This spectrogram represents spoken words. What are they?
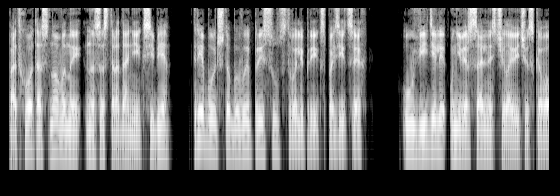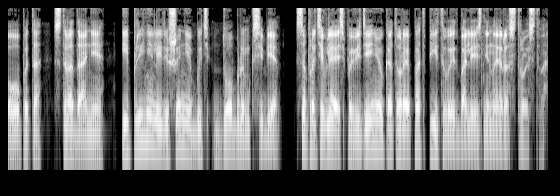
Подход, основанный на сострадании к себе, требует, чтобы вы присутствовали при экспозициях, увидели универсальность человеческого опыта, страдания и приняли решение быть добрым к себе, сопротивляясь поведению, которое подпитывает болезненное расстройство.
